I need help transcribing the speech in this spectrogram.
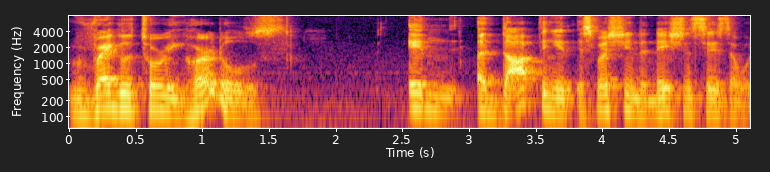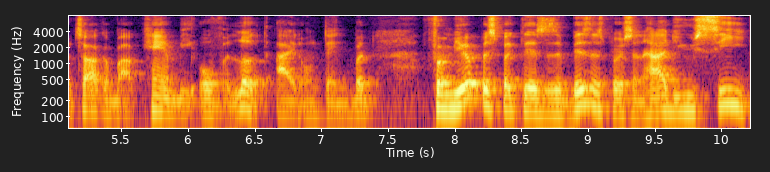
regulatory hurdles in adopting it, especially in the nation states that we're talking about, can be overlooked. I don't think. But from your perspective as a business person, how do you see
